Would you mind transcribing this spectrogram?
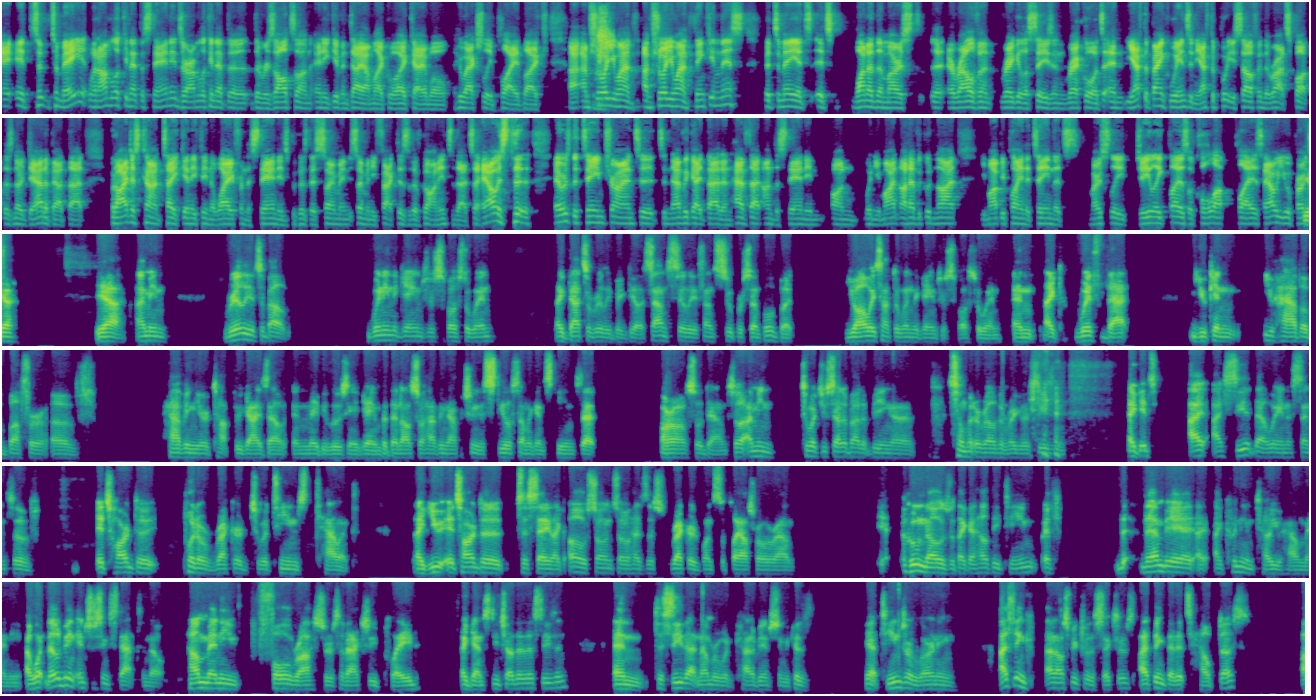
it, it to, to, me when i'm looking at the standings or i'm looking at the the results on any given day i'm like well okay well who actually played like i'm sure you aren't i'm sure you aren't thinking this but to me it's it's one of the most uh, irrelevant regular season records and you have to bank wins and you have to put yourself in the right spot there's no doubt about that but I just can't take anything away from the standings because there's so many so many factors that have gone into that. So how is the how is the team trying to to navigate that and have that understanding on when you might not have a good night, you might be playing a team that's mostly G League players or call up players. How are you approaching? Yeah, it? yeah. I mean, really, it's about winning the games you're supposed to win. Like that's a really big deal. It sounds silly. It sounds super simple, but you always have to win the games you're supposed to win. And like with that you can you have a buffer of having your top three guys out and maybe losing a game, but then also having the opportunity to steal some against teams that are also down. So I mean, to what you said about it being a somewhat irrelevant regular season, like it's I I see it that way in a sense of it's hard to put a record to a team's talent. Like you, it's hard to to say like, oh, so and so has this record once the playoffs roll around who knows with like a healthy team if the, the NBA I, I couldn't even tell you how many I want that would be an interesting stat to know how many full rosters have actually played against each other this season. And to see that number would kind of be interesting because, yeah, teams are learning. I think, and I'll speak for the Sixers, I think that it's helped us.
